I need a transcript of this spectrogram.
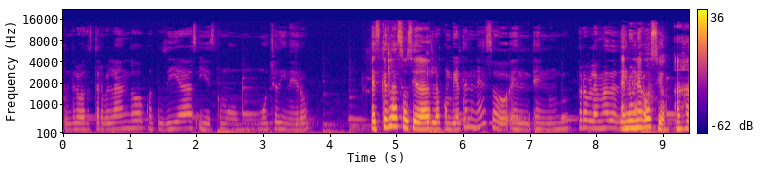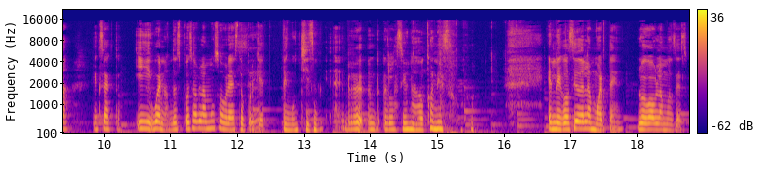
dónde lo vas a estar velando, cuántos días, y es como mucho dinero. Es que es la sociedad. Y lo convierten en eso, en, en un problema de dinero. En un negocio, ajá, exacto. Y bueno, después hablamos sobre esto porque tengo un chisme relacionado con eso. El negocio de la muerte. Luego hablamos de eso.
